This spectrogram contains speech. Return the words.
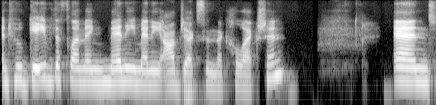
and who gave the Fleming many, many objects in the collection. And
